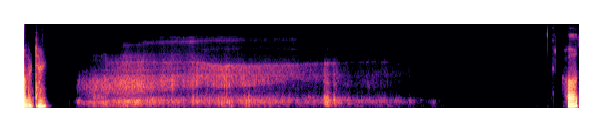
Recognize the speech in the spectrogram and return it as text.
One more time. Hold.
